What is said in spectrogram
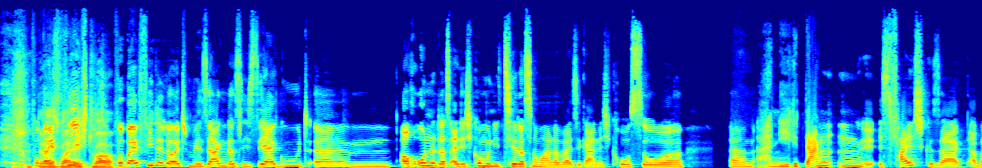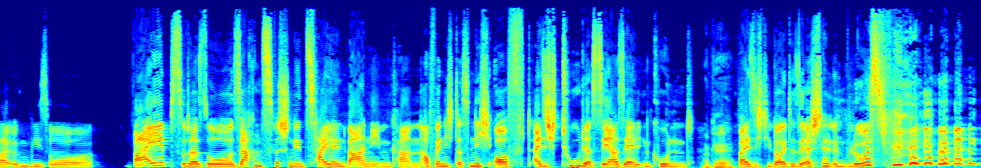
Wobei das war viel- echt wahr. Wobei viele Leute mir sagen, dass ich sehr gut, ähm, auch ohne das, also ich kommuniziere das normalerweise gar nicht groß so, ähm, ah nee, Gedanken ist falsch gesagt, aber irgendwie so Vibes oder so Sachen zwischen den Zeilen wahrnehmen kann. Auch wenn ich das nicht oft, also ich tue das sehr selten kund, Okay. weil sich die Leute sehr schnell entblößt fühlen würden.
